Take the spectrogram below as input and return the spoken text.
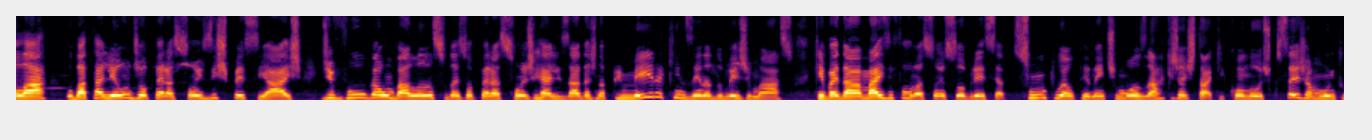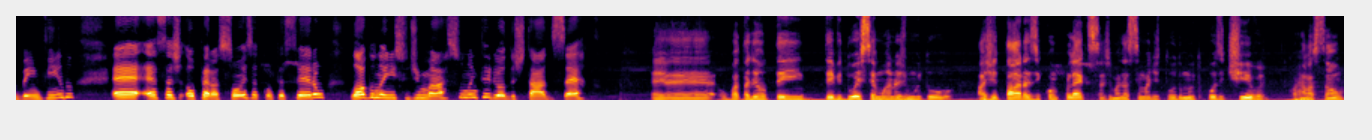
Olá, o Batalhão de Operações Especiais divulga um balanço das operações realizadas na primeira quinzena do mês de março. Quem vai dar mais informações sobre esse assunto é o Tenente Mozart, que já está aqui conosco. Seja muito bem-vindo. É, essas operações aconteceram logo no início de março no interior do estado, certo? É, o batalhão tem, teve duas semanas muito agitadas e complexas, mas acima de tudo muito positivas com relação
